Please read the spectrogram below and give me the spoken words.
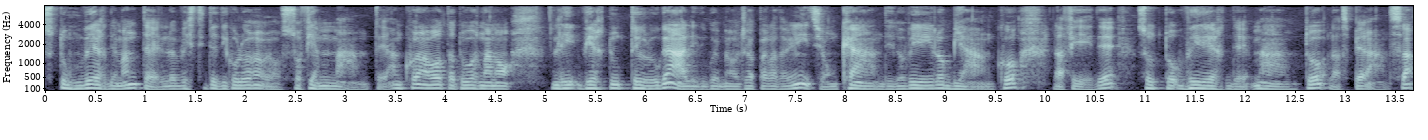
sotto un verde mantello vestita di colore rosso fiammante. Ancora una volta tornano le virtù teologali di cui abbiamo già parlato all'inizio, un candido velo bianco, la fede, sotto verde manto, la speranza,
